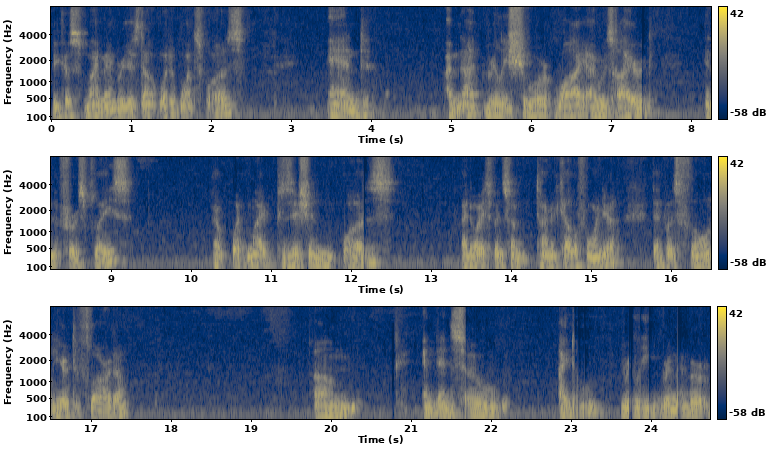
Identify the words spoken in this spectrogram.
because my memory is not what it once was. And I'm not really sure why I was hired in the first place, what my position was. I know I spent some time in California, that was flown here to Florida. Um, and, and so I don't really remember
